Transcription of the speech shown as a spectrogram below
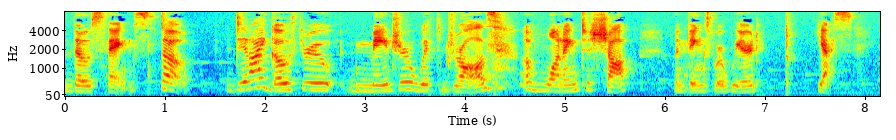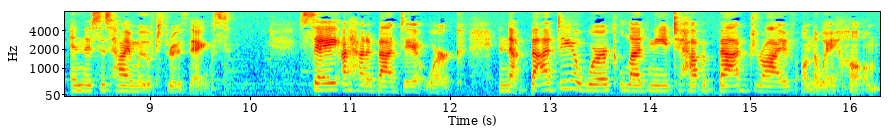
those things. So, did I go through major withdrawals of wanting to shop when things were weird? Yes, and this is how I moved through things say I had a bad day at work and that bad day at work led me to have a bad drive on the way home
